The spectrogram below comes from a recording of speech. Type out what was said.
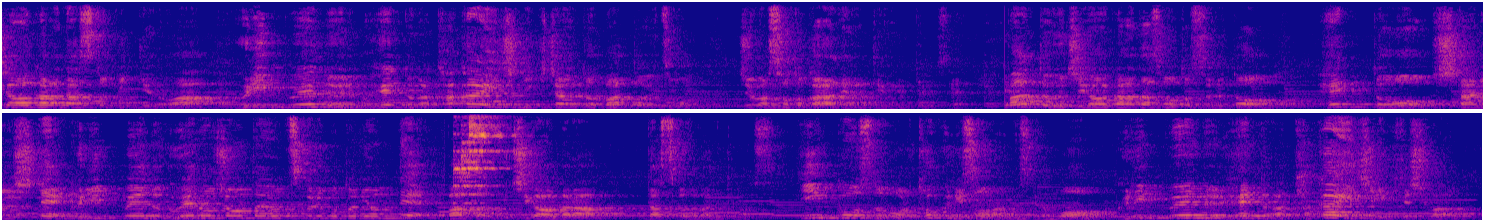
側から出す時っていうのはグリップエンドよりもヘッドが高い位置に来ちゃうとバットをいつも自分は外から出るっていうふうに言ってるんですね。バット内側から出そうとするとヘッドを下にしてグリップエンド上の状態を作ることによってバットを内側から出すことができます。インコースのボール特にそうなんですけどもグリップエンドよりヘッドが高い位置に来てしまう。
